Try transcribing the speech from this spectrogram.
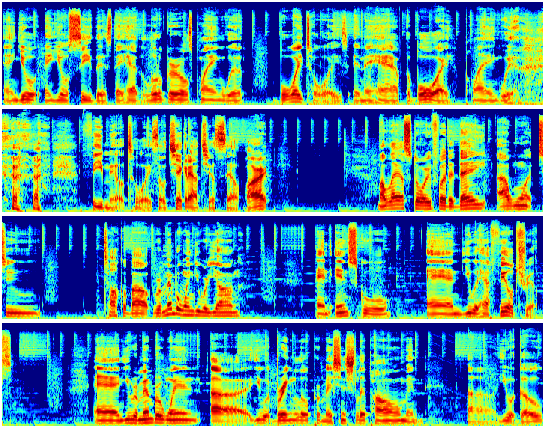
and you'll and you'll see this. They have the little girls playing with boy toys and they have the boy playing with female toys. So check it out yourself, all right? My last story for today, I want to talk about remember when you were young and in school and you would have field trips. And you remember when uh, you would bring a little permission slip home and uh, you would go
